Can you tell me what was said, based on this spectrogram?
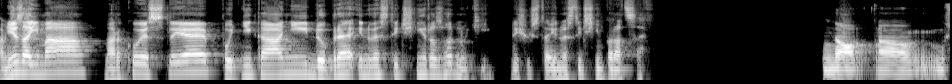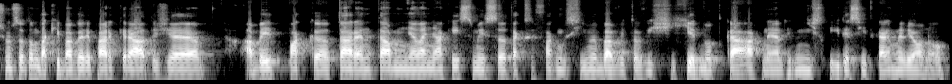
A mě zajímá, Marko, jestli je podnikání dobré investiční rozhodnutí, když už jste investiční poradce. No, uh, jsme se o tom taky bavili párkrát, že aby pak ta renta měla nějaký smysl, tak se fakt musíme bavit o vyšších jednotkách, ne nízkých desítkách milionů.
